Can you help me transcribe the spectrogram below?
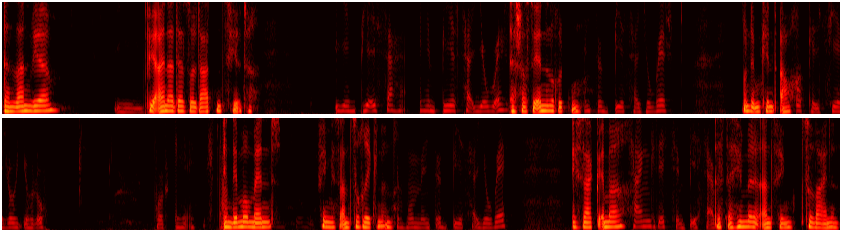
Dann sahen wir, wie einer der Soldaten zielte. Er schoss ihr in den Rücken. Und dem Kind auch. In dem Moment fing es an zu regnen. Ich sage immer, dass der Himmel anfing zu weinen.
